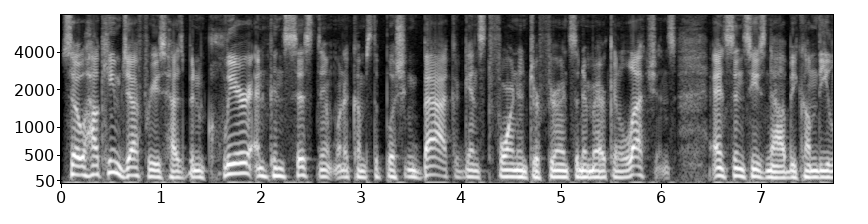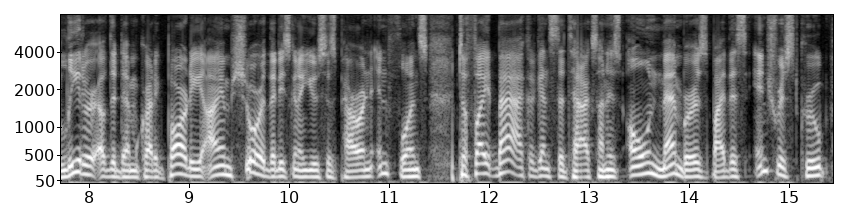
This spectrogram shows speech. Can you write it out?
So Hakeem Jeffries has been clear and consistent when it comes to pushing back against foreign interference in American elections. And since he's now become the leader of the Democratic Party, I am sure that he's going to use his power and influence to fight back against attacks on his own members by this interest group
